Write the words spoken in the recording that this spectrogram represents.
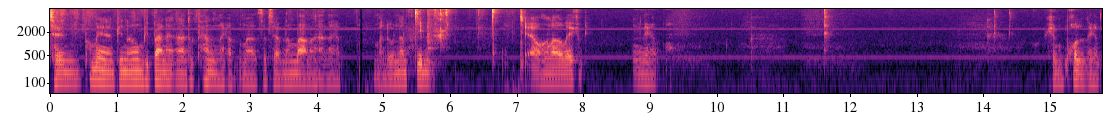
เชิญพ่อแม่พี่น้องพี่ป้านาอาทุกท่านนะครับ มาแซ่บๆน้ำบ่าวอาหารนะครับ มาดูน้ำจิ้ม วของเราเลยครับนี่ครับ เข้มข้นเลยครับ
